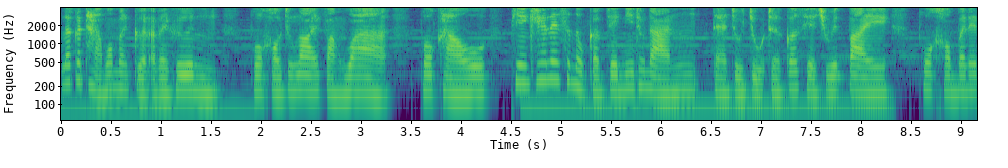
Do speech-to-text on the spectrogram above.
แล้วก็ถามว่ามันเกิดอะไรขึ้น พวกเขาจึงเล่าให้ฟังว่า พวกเขาเพียงแค่เล่นสนุกกับเจนนี่เท่านั้น แต่จู่ๆเธอก็เสียชีวิตไป พวกเขาไม่ได้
